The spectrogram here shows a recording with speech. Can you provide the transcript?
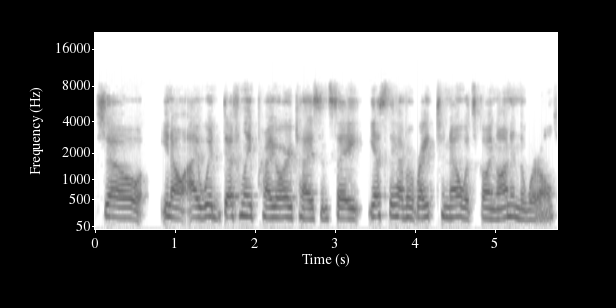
So, you know, I would definitely prioritize and say, yes, they have a right to know what's going on in the world.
